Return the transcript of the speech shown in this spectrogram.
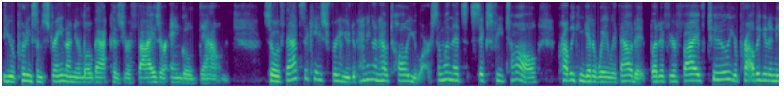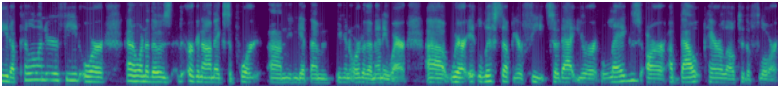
you're putting some strain on your low back because your thighs are angled down so if that's the case for you, depending on how tall you are, someone that's six feet tall probably can get away without it. But if you're five two, you're probably going to need a pillow under your feet or kind of one of those ergonomic support. Um, you can get them, you can order them anywhere, uh, where it lifts up your feet so that your legs are about parallel to the floor.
